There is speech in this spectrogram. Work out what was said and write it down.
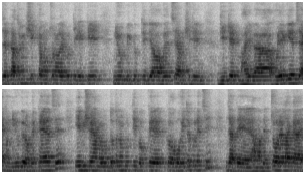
যে প্রাথমিক শিক্ষা মন্ত্রণালয় কর্তৃক একটি নিয়োগ বিজ্ঞপ্তি দেওয়া হয়েছে এবং সেটির রিটেন ভাইবা হয়ে গিয়েছে, এখন নিয়োগের অপেক্ষায় আছে। এই বিষয়ে আমরা ঊর্ধ্বতন কর্তৃপক্ষকে অবহিত করেছি যাতে আমাদের চর এলাকায়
